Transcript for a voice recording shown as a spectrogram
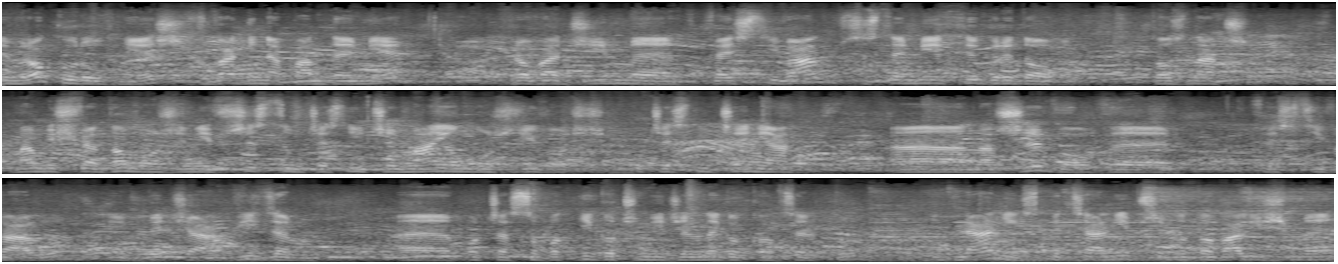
tym roku również, z uwagi na pandemię, prowadzimy festiwal w systemie hybrydowym. To znaczy, mamy świadomość, że nie wszyscy uczestnicy mają możliwość uczestniczenia e, na żywo w festiwalu i bycia widzem e, podczas sobotniego czy niedzielnego koncertu. I dla nich specjalnie przygotowaliśmy e,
